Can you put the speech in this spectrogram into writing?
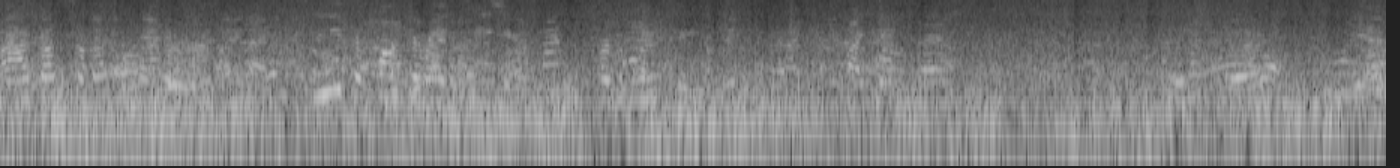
I've got some of the camera. You need to park the red seat here, or the blue I that. Yeah.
